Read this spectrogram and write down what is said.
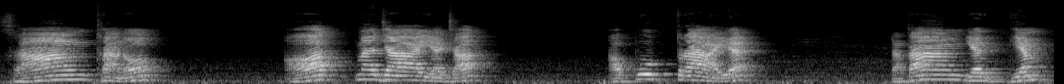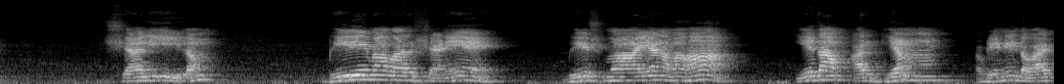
सान्थनो आत्मजाय च अपुत्राय तथान्यर्घ्यं शलीलं भीमवर्षणे பீஷ்மாய நமகா ஏதாம் அர்க்யம். அப்படின்னு இந்த வாய்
